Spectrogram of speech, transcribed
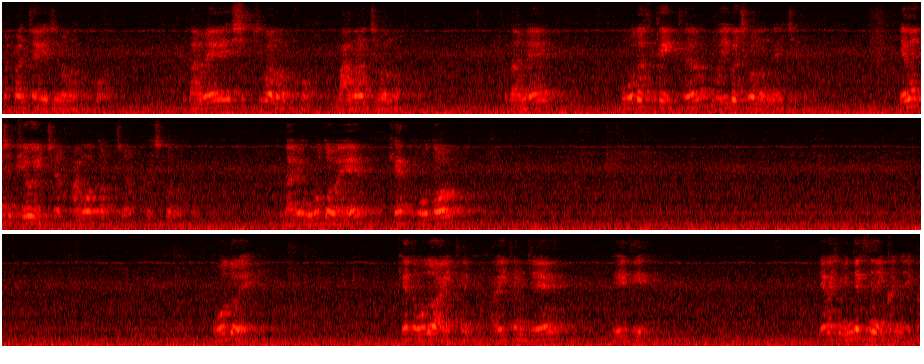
첫 번째 아이 집어넣고, 그 다음에 10 집어넣고, 만 원 집어넣고, 그 다음에 오더 스테이트, 뭐 이거 집어넣네, 지금. 얘는 지금 비어있죠? 아무것도 없죠? 그거 집어넣고. 그 다음에 오더에 get 오더 오더에 get 오더 아이템 아이템즈에 add 얘가 지금 인덱스니까 얘가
